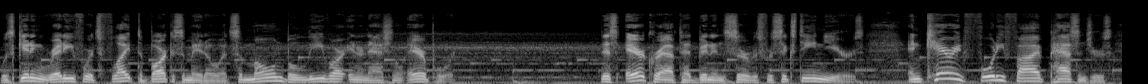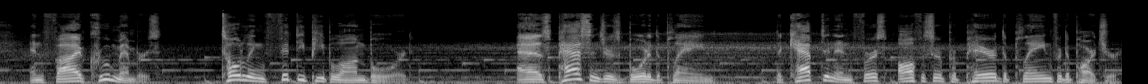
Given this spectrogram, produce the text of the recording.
was getting ready for its flight to Barquisimeto at Simon Bolivar International Airport. This aircraft had been in service for 16 years and carried 45 passengers and 5 crew members, totaling 50 people on board. As passengers boarded the plane, the captain and first officer prepared the plane for departure.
